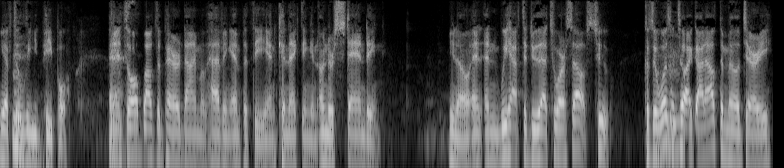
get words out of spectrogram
You have to mm. lead people." And yes. it's all about the paradigm of having empathy and connecting and understanding. You know, and, and we have to do that to ourselves too. Because it mm-hmm. wasn't until I got out the military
